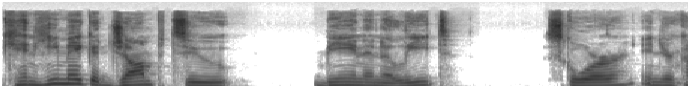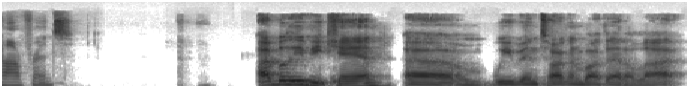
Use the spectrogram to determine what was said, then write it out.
Can he make a jump to being an elite scorer in your conference? I believe he can. Um, we've been talking about that a lot.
